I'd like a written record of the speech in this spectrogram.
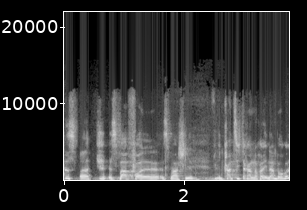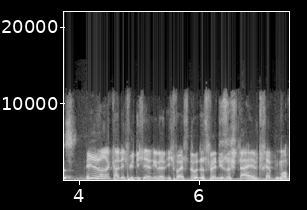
das war, es war voll, es war schlimm. Kannst du dich daran noch erinnern, Boris? Ja, daran kann ich mich nicht erinnern. Ich weiß nur, dass wir diese steilen Treppen auf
